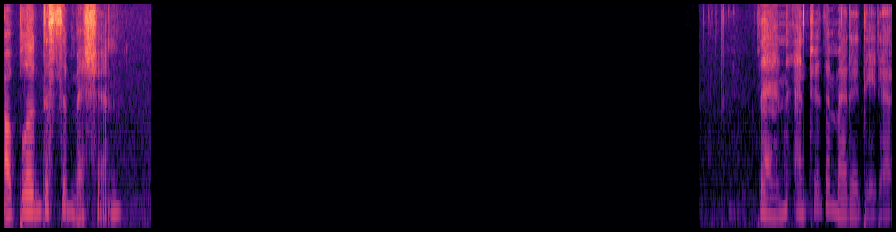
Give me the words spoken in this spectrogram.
Upload the submission. Then enter the metadata,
